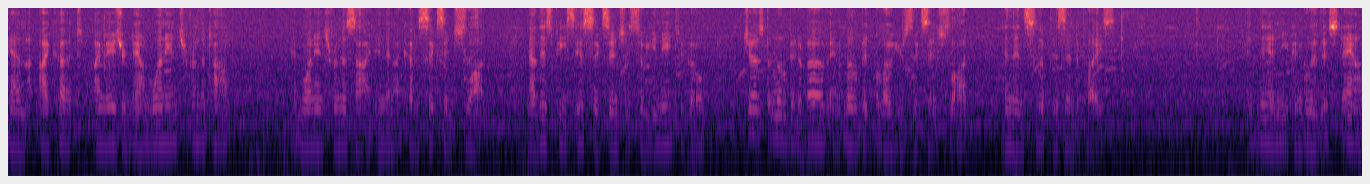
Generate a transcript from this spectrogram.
and I cut, I measured down one inch from the top and one inch from the side, and then I cut a six inch slot. Now this piece is six inches, so you need to go just a little bit above and a little bit below your six inch slot, and then slip this into place. And then you can glue this down.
